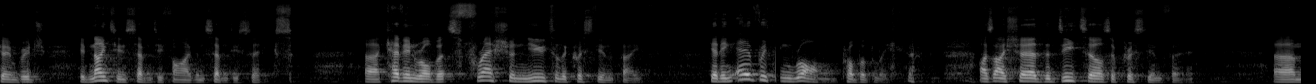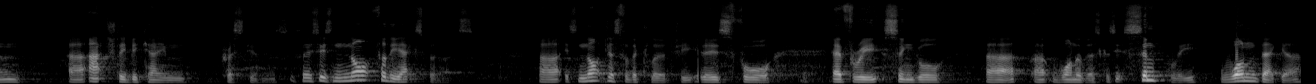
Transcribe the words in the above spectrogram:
Cambridge, in 1975 and 76, uh, Kevin Roberts, fresh and new to the Christian faith, getting everything wrong, probably, as I shared the details of Christian faith, um, uh, actually became Christians. So this is not for the experts. Uh, it's not just for the clergy, it is for every single uh, uh, one of us, because it's simply one beggar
